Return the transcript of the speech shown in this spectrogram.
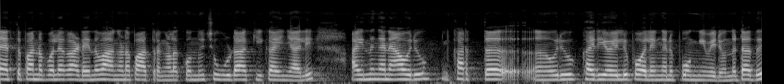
നേരത്തെ പറഞ്ഞ പോലെ കടയിൽ നിന്ന് വാങ്ങണ പാത്രങ്ങളൊക്കെ ഒന്ന് ചൂടാക്കി കഴിഞ്ഞാൽ അതിൽ നിന്ന് ഇങ്ങനെ ആ ഒരു കറുത്ത ഒരു കരിയോയിൽ പോലെ ഇങ്ങനെ പൊങ്ങി വരും. എന്നിട്ട് അത്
